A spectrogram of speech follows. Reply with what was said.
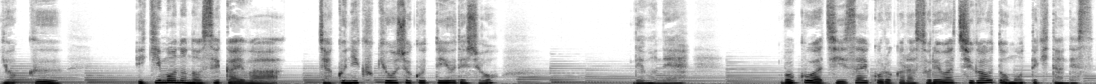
よく生き物の世界は弱肉強食って言うでしょ？でもね僕は小さい頃からそれは違うと思ってきたんです。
